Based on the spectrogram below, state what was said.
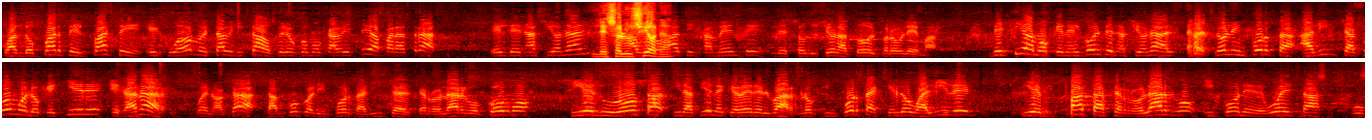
cuando parte el pase, el jugador no está habilitado, pero como cabecea para atrás el de Nacional, Le soluciona. automáticamente le soluciona todo el problema. Decíamos que en el gol de Nacional no le importa al hincha cómo, lo que quiere es ganar. Bueno, acá tampoco le importa al hincha de Cerro Largo cómo, si es dudosa, si la tiene que ver el VAR. Lo que importa es que lo validen y empata Cerro Largo y pone de vuelta un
